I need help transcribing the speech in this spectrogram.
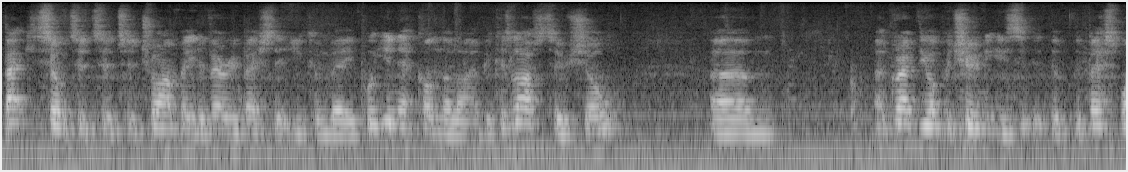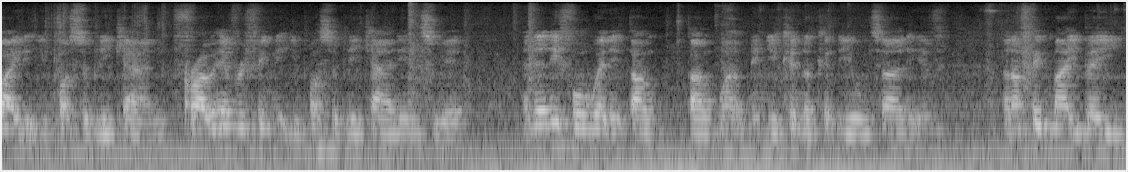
back yourself to, to, to try and be the very best that you can be. Put your neck on the line because life's too short. Um, and grab the opportunities the, the best way that you possibly can. Throw everything that you possibly can into it, and then if or when it don't don't work, then you can look at the alternative. And I think maybe,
